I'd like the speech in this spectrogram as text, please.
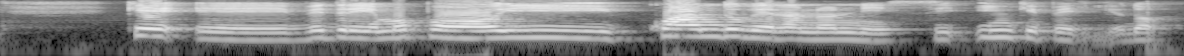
che eh, vedremo poi quando verranno annessi, in che periodo.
